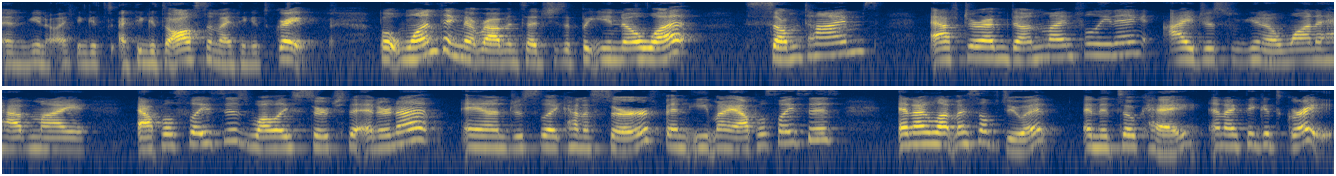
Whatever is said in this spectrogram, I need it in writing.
and, you know, I think it's, I think it's awesome. I think it's great. But one thing that Robyn said, she said, but you know what? Sometimes after I'm done mindful eating, I just, you know, want to have my apple slices while I search the internet and just like kind of surf and eat my apple slices and I let myself do it, and it's okay, and I think it's great.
